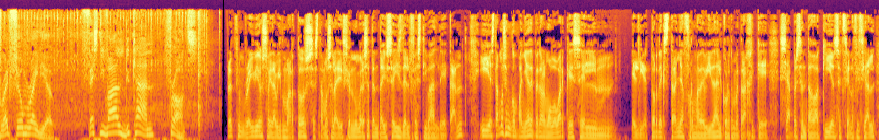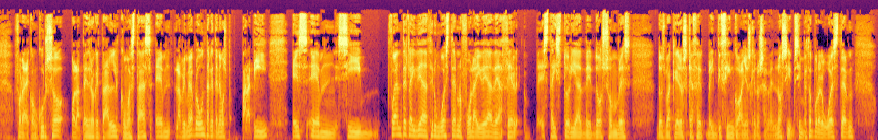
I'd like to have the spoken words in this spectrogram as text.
Fred Film Radio, Festival du Cannes, France. Red Film Radio, soy David Martos, estamos en la edición número 76 del Festival de Cannes y estamos en compañía de Pedro Almodóvar, que es el, el director de Extraña Forma de Vida, el cortometraje que se ha presentado aquí en sección oficial fuera de concurso. Hola Pedro, ¿qué tal? ¿Cómo estás? Em, la primera pregunta que tenemos para ti es em, si fue antes la idea de hacer un western o fue la idea de hacer esta historia de dos hombres, dos vaqueros que hace 25 años que no se ven, ¿no? Si, empezó por el western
